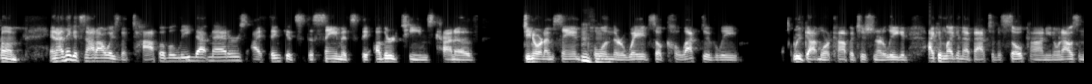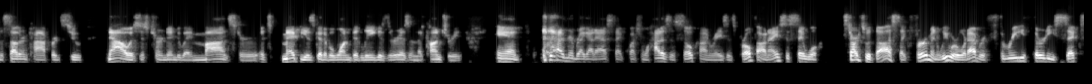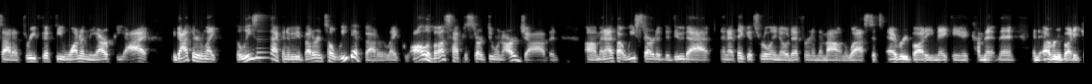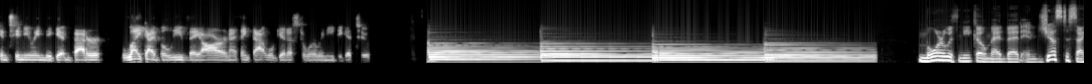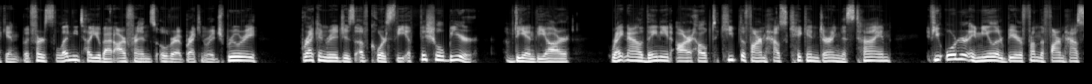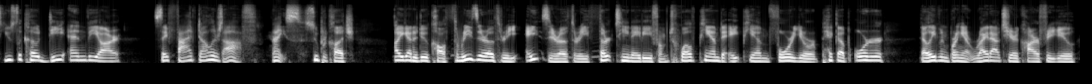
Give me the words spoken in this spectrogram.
Um, and I think it's not always the top of a league that matters. I think it's the same. It's the other teams kind of, do you know what I'm saying? Mm-hmm. Pulling their weight. So collectively, we've got more competition in our league. And I can liken that back to the SoCon. You know, when I was in the Southern Conference to now it's just turned into a monster. It's might be as good of a one bid league as there is in the country. And I remember I got asked that question, well, how does the SoCon raise its profile? And I used to say, well, it starts with us. Like Furman, we were whatever, 336 out of 351 in the RPI. We got there and like the league's not going to be better until we get better. Like all of us have to start doing our job. And um, and I thought we started to do that. And I think it's really no different in the Mountain West. It's everybody making a commitment and everybody continuing to get better, like I believe they are. And I think that will get us to where we need to get to. More with Niko Medved in just a second, but first, let me tell you about our friends over at Breckenridge Brewery. Breckenridge is, of course, the official beer of DNVR. Right now, they need our help to keep the farmhouse kicking during this time. If you order a meal or beer from the farmhouse, use the code DNVR, save $5 off. Nice, super clutch. All you got to do call 303 803 1380 from 12 p.m. to 8 p.m. for your pickup order. They'll even bring it right out to your car for you.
